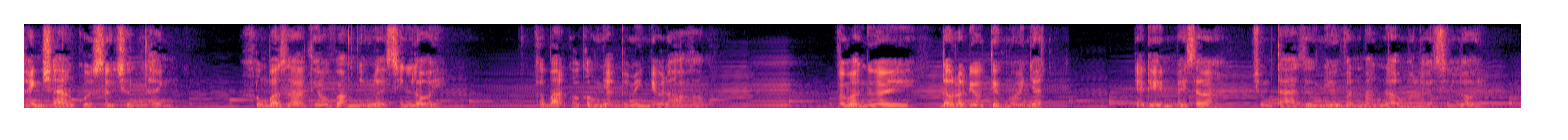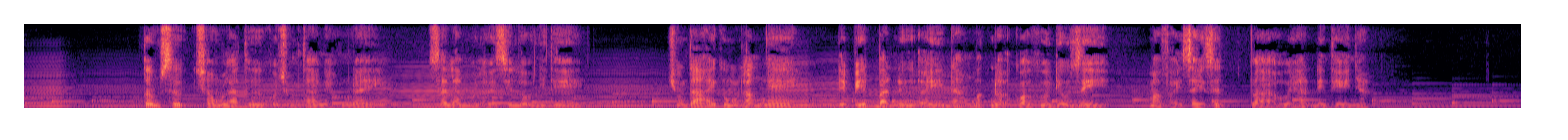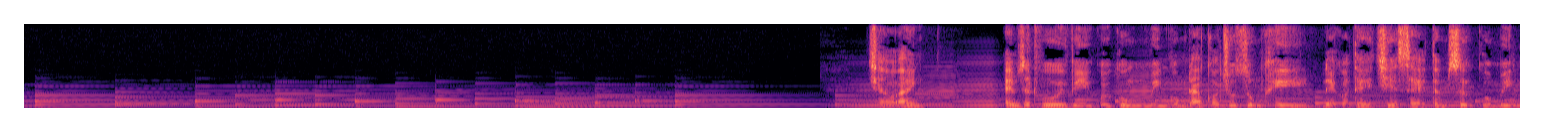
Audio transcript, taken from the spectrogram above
hành trang của sự trưởng thành, không bao giờ thiếu vắng những lời xin lỗi. Các bạn có công nhận với mình điều đó không? Với mọi người, đâu là điều tiếc nuối nhất? Để đến bây giờ, chúng ta dường như vẫn mang nợ một lời xin lỗi. Tâm sự trong lá thư của chúng ta ngày hôm nay sẽ là một lời xin lỗi như thế. Chúng ta hãy cùng lắng nghe để biết bạn nữ ấy đang mắc nợ quá khứ điều gì mà phải dây dứt và hối hận đến thế nhé. Chào anh, em rất vui vì cuối cùng mình cũng đã có chút dũng khí để có thể chia sẻ tâm sự của mình.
